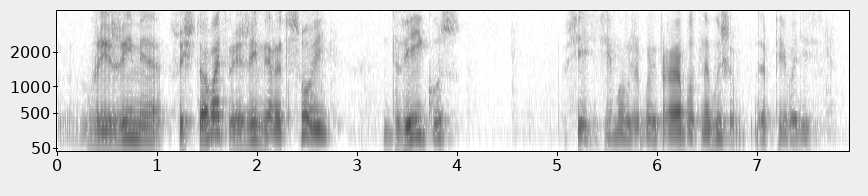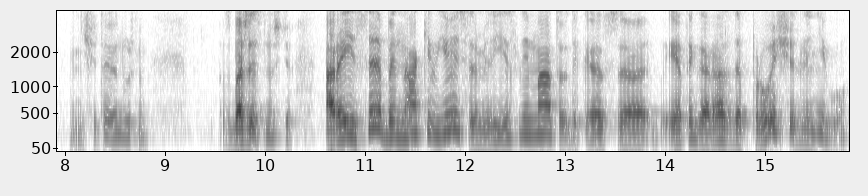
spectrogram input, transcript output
в режиме, существовать в режиме рецой, двейкус, все эти темы уже были проработаны выше, переводить не считаю нужным – с божественностью. А рейсе бенакил йойсер если мату, э, э, это гораздо проще для него,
